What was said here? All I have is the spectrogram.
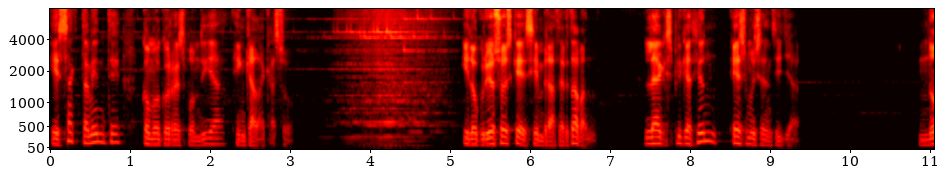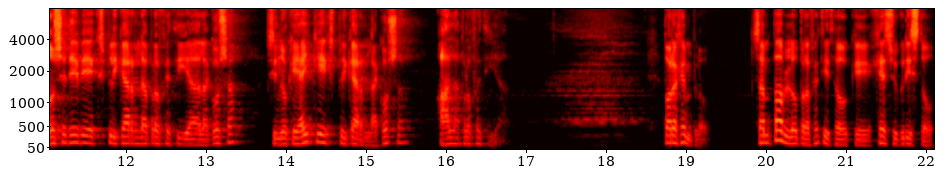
exactamente como correspondía en cada caso. Y lo curioso es que siempre acertaban. La explicación es muy sencilla. No se debe explicar la profecía a la cosa, sino que hay que explicar la cosa a la profecía. Por ejemplo, San Pablo profetizó que Jesucristo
